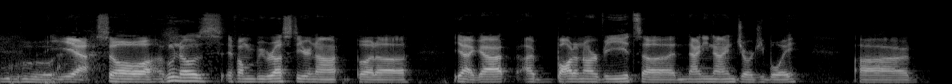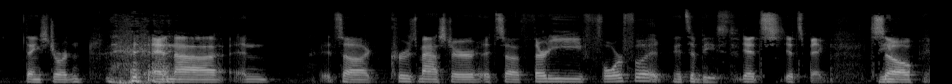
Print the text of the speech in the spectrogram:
Ooh. Yeah, so uh, who knows if I'm gonna be rusty or not? But uh, yeah, I got I bought an RV. It's a '99 Georgie Boy. Uh, thanks, Jordan. and uh, and it's a Cruise Master. It's a 34 foot. It's a beast. It's it's big. So yeah.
